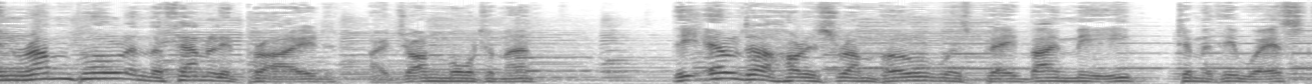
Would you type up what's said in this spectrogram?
In Rumpole and the Family Pride by John Mortimer, the elder Horace Rumpole was played by me, Timothy West,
